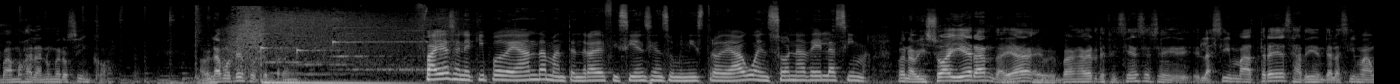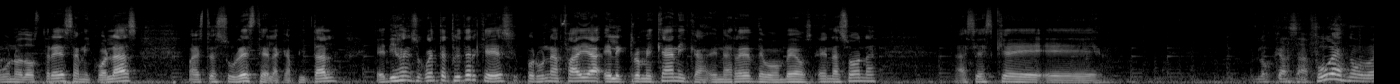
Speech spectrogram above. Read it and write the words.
Vamos a la número 5. Hablamos de eso temprano. Fallas en equipo de ANDA mantendrá deficiencia en suministro de agua en zona de la cima. Bueno, avisó ayer, anda, ya eh, van a haber deficiencias en la cima 3, Jardín de la cima 1, 2, 3, San Nicolás. Bueno, esto es sureste de la capital. Eh, dijo en su cuenta de Twitter que es por una falla electromecánica en la red de bombeos en la zona. Así es que eh, los cazafugas no,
